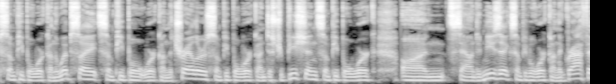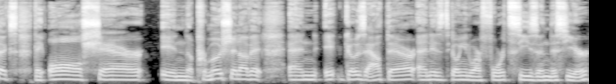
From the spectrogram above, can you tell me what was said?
some people work on the website, some people work on the trailers, some people work on distribution, some people work on sound and music, some people work on the graphics. They all share in the promotion of it and it goes out there and is going into our fourth season this year.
